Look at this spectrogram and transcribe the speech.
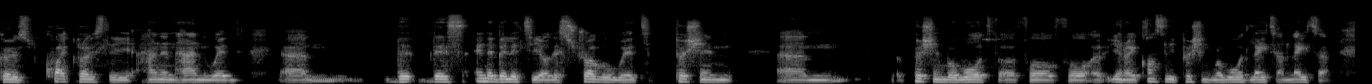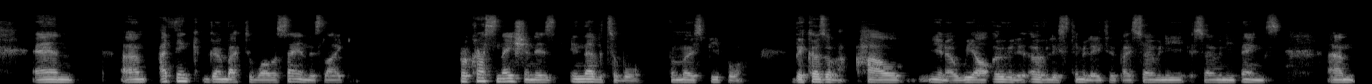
goes quite closely hand in hand with um, the, this inability or this struggle with pushing um, pushing reward for for for uh, you know constantly pushing reward later and later and um, i think going back to what i was saying is like procrastination is inevitable for most people because of how you know we are overly overly stimulated by so many so many things um,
